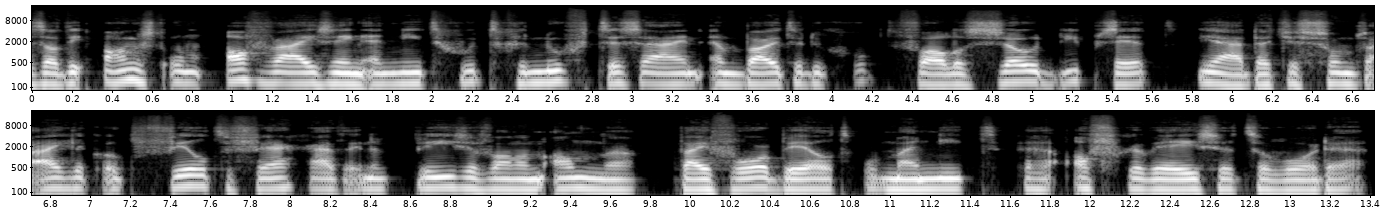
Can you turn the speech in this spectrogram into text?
is dat die angst om afwijzing en niet goed genoeg te zijn en buiten de groep te vallen zo diep zit, ja, dat je soms eigenlijk ook veel te ver gaat in het pleasen van een ander. Bijvoorbeeld om maar niet uh, afgewezen te worden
